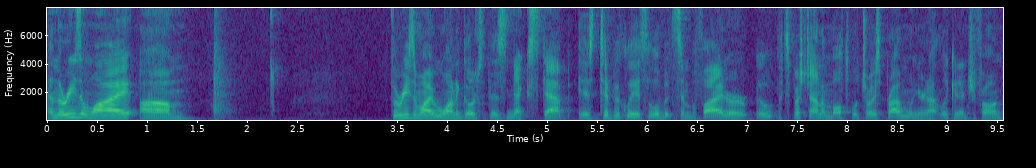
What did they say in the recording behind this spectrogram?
And the reason why um, the reason why we want to go to this next step is typically it's a little bit simplified, or oh, especially on a multiple choice problem when you're not looking at your phone.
